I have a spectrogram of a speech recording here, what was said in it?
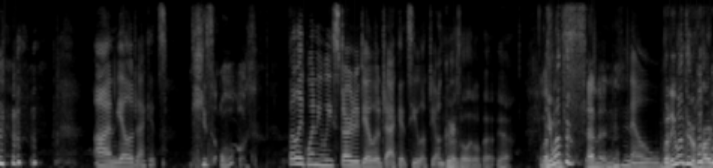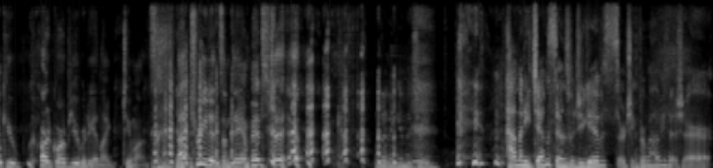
on Yellow Jackets. he's old. But like when we started Yellow Jackets, he looked He younger. was a little bit, yeah. He, He went went through seven. No, But he went through hardcore, hardcore puberty in like two months. That tree did some damage to him. Living in the tree. How many gemstones would you give searching for Bobby Fischer?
